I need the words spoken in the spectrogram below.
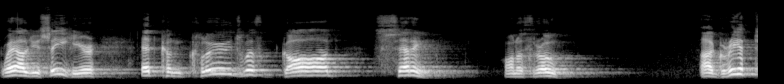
Well, you see here, it concludes with God sitting on a throne. A great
